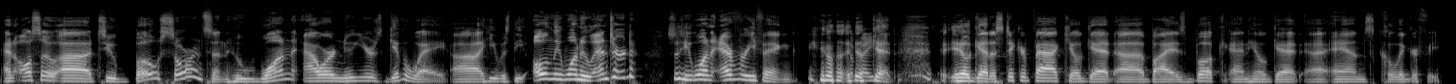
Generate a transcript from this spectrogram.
And also uh, to Bo Sorensen, who won our New Year's giveaway. Uh, he was the only one who entered, so he won everything. he'll, he'll get he'll get a sticker pack. He'll get uh, buy his book, and he'll get uh, Anne's calligraphy,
